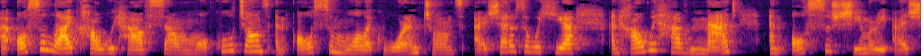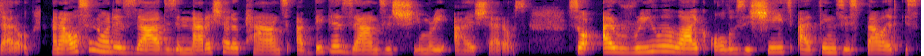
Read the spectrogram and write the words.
I also like how we have some more cool tones and also more like warm tones eyeshadows over here and how we have matte and also shimmery eyeshadow. And I also noticed that the matte eyeshadow pans are bigger than the shimmery eyeshadows. So I really like all of the shades. I think this palette is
